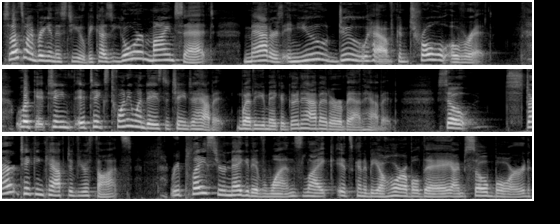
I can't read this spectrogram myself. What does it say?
So that's why I'm bringing this to you because your mindset matters and you do have control over it. Look, it changed it takes 21 days to change a habit, whether you make a good habit or a bad habit. So start taking captive your thoughts. Replace your negative ones like it's going to be a horrible day, I'm so bored,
